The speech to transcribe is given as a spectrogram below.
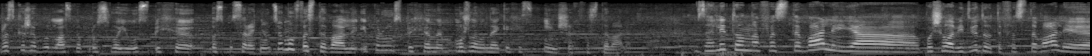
розкажи, будь ласка, про свої успіхи безпосередньо в цьому фестивалі і про успіхи можливо на якихось інших фестивалях. Взагалі-то на фестивалі я почала відвідувати фестивалі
